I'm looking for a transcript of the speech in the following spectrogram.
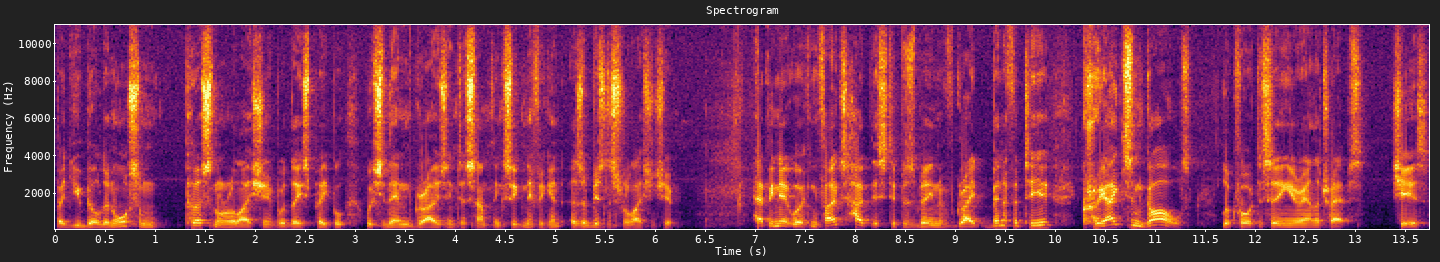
But you build an awesome personal relationship with these people, which then grows into something significant as a business relationship. Happy networking, folks. Hope this tip has been of great benefit to you. Create some goals. Look forward to seeing you around the traps. Cheers.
